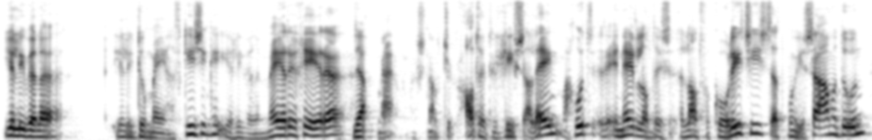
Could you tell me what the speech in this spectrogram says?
jullie willen jullie doen mee aan verkiezingen, jullie willen meeregeren. Ja. Nou, ik snap natuurlijk altijd het liefst alleen. Maar goed, in Nederland is een land van coalities, dat moet je samen doen.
